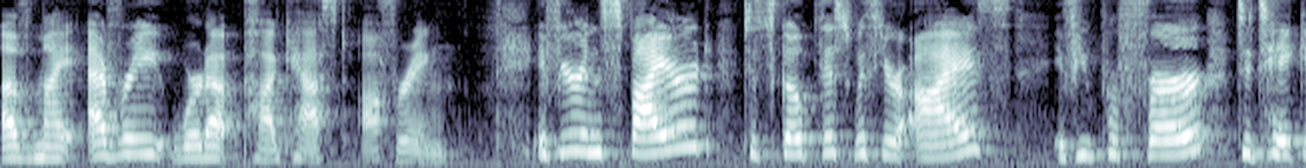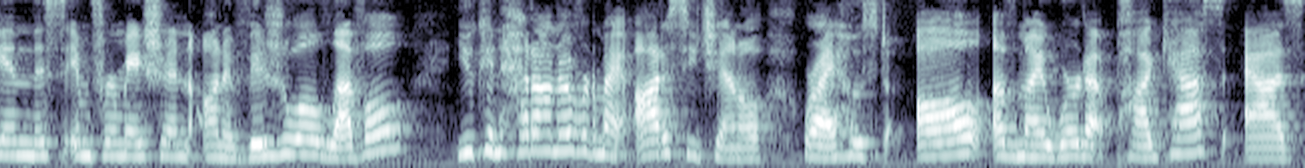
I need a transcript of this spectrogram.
of my every Word Up podcast offering. If you're inspired to scope this with your eyes, if you prefer to take in this information on a visual level, you can head on over to my Odysee channel where I host all of my Word Up podcasts as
